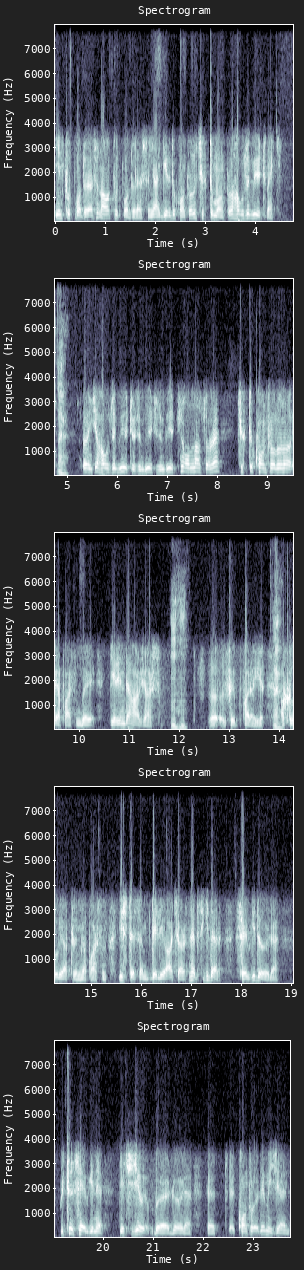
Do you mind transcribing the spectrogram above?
Input moderasyon, output moderasyon. Yani girdi kontrolü, çıktı kontrolü, havuzu büyütmek. Evet. Önce havuzu büyütürsün, büyütürsün, büyütürsün. Ondan sonra çıktı kontrolünü yaparsın. Böyle yerinde harcarsın. Ee, Şey, parayı. Evet. Akıllı yatırım yaparsın. İstesem deliği açarsın. Hepsi gider. Sevgi de öyle. Bütün sevgini geçici böyle öyle e, kontrol edemeyeceğin,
